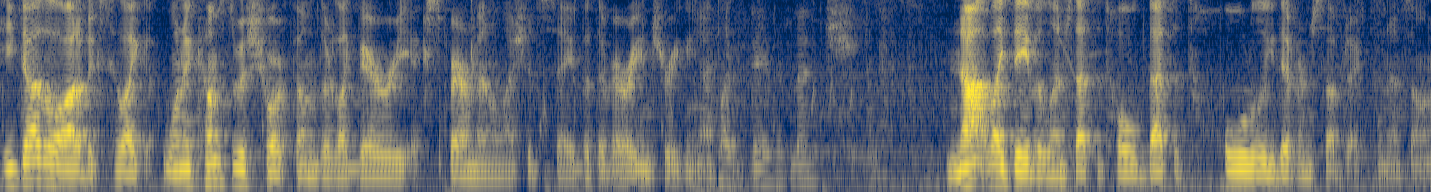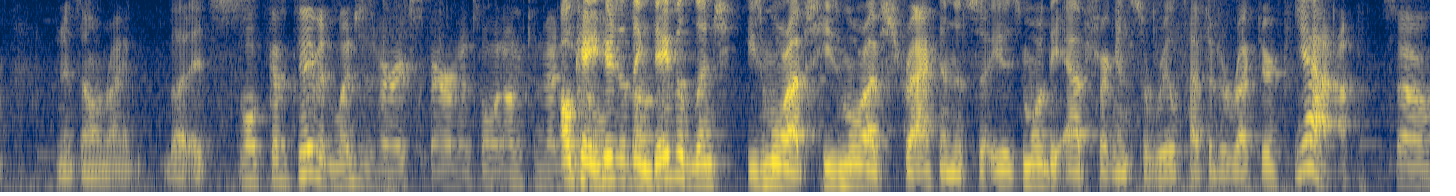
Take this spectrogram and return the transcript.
he does a lot of ex- like when it comes to his short films, they're like very experimental, I should say, but they're very intriguing. I'd say. Like David Lynch. Not like David Lynch. That's a total. That's a totally different subject in its own in its own right. But it's Well, because David Lynch is very experimental and unconventional. Okay, here's the so- thing. David Lynch, he's more abs- he's more abstract and the he's more the abstract and surreal type of director. Yeah. So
